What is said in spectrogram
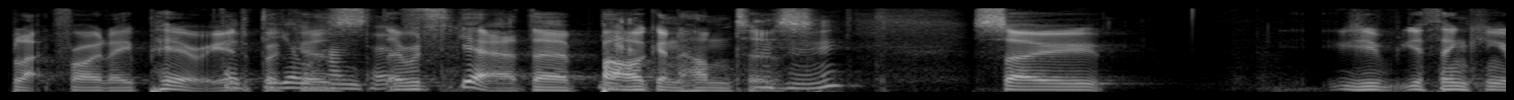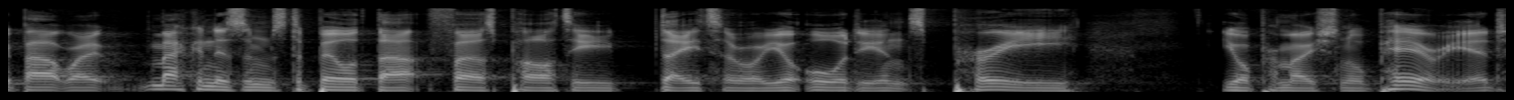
Black Friday period They're because they're yeah they're bargain hunters. So you, you're thinking about right mechanisms to build that first party data or your audience pre your promotional period.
